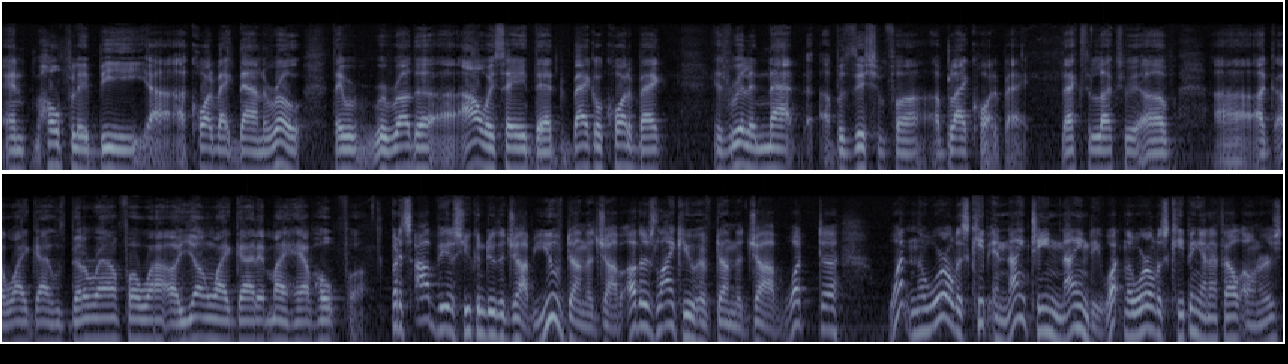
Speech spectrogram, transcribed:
and hopefully be uh, a quarterback down the road. They would, would rather. Uh, I always say that backup quarterback is really not a position for a black quarterback. That's the luxury of uh, a, a white guy who's been around for a while, a young white guy that might have hope for. But it's obvious you can do the job. You've done the job. Others like you have done the job. What uh, what in the world is keeping in 1990? What in the world is keeping NFL owners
